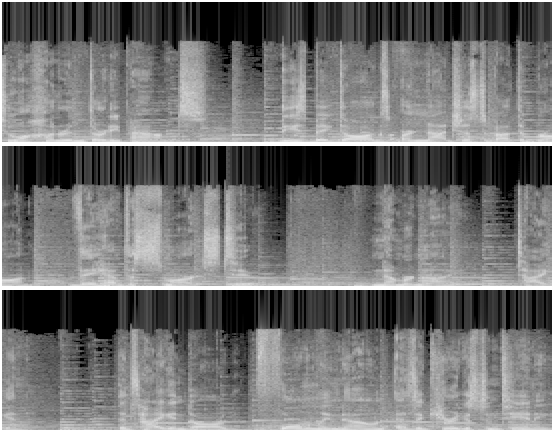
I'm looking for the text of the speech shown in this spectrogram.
to 130 pounds. These big dogs are not just about the brawn, they have the smarts too. Number 9. Taigun The Taigun dog, formerly known as a Kyrgyzstan Tanny,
